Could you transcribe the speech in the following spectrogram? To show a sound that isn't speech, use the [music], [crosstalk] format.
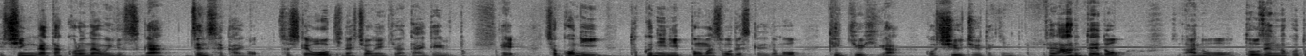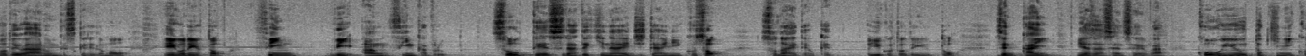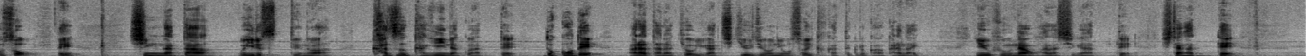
新型コロナウイルスが全世界をそして大きな衝撃を与えていると。えそこに特に日本はそうですけれども研究費がこう集中的にそれある程度あの当然のことではあるんですけれども英語で言うと「think the unthinkable」想定すらできない事態にこそ備えておけということで言うと前回宮沢先生はこういう時にこそえ新型ウイルスっていうのは数限りなくあってどこで新たな脅威が地球上に襲いかかってくるかわからないというふうなお話があってしたがって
